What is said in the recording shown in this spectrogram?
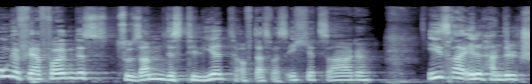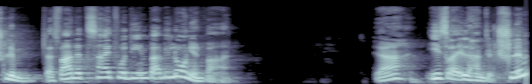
ungefähr Folgendes zusammendestilliert auf das, was ich jetzt sage. Israel handelt schlimm. Das war eine Zeit, wo die in Babylonien waren. Ja, Israel handelt schlimm.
